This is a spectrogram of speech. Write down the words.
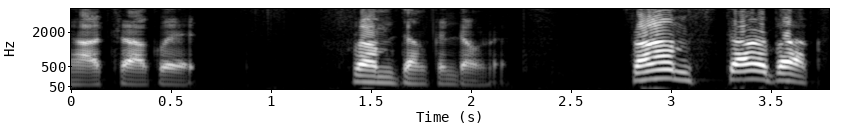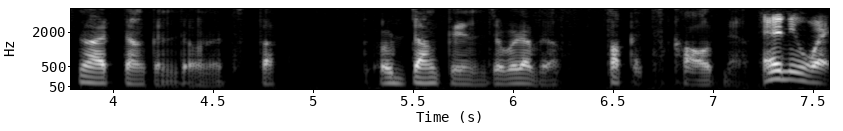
hot chocolate, from Dunkin' Donuts. From Starbucks, not Dunkin' Donuts. Fuck. Or Dunkin's, or whatever the fuck it's called now. Anyway.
